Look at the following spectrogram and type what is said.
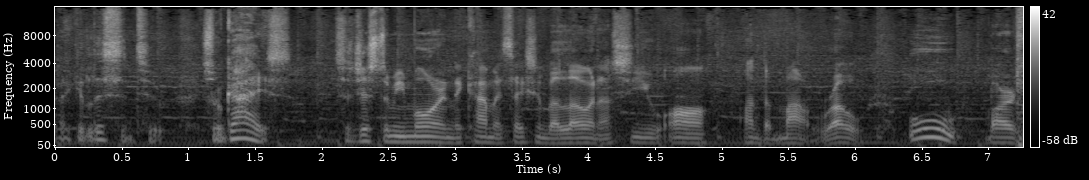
that I could listen to. So guys, suggest to me more in the comment section below, and I'll see you all on tomorrow. Ooh, Marky.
